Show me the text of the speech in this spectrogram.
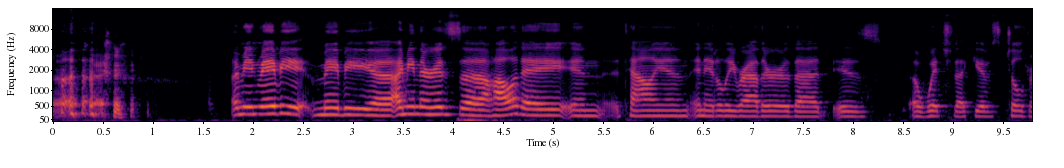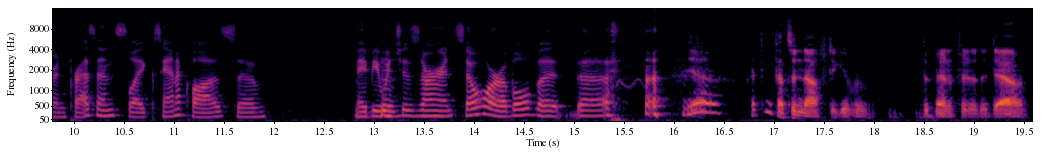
Okay. I mean, maybe, maybe. Uh, I mean, there is a holiday in Italian, in Italy rather, that is a witch that gives children presents, like Santa Claus. So maybe witches aren't so horrible, but uh, yeah, I think that's enough to give a, the benefit of the doubt.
